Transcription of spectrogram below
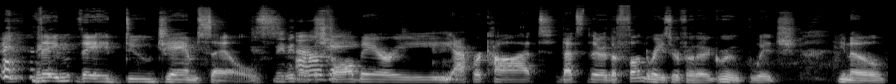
they they do jam sales Maybe Oh, that's okay. strawberry, apricot. That's their the fundraiser for their group, which you know,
